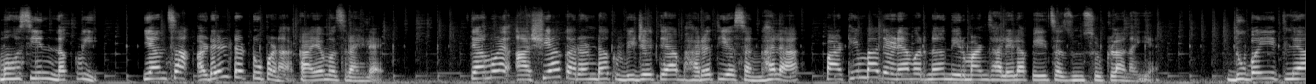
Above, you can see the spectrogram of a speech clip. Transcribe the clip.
मोहसिन नकवी यांचा अडेलटट्टूपणा कायमच राहिलाय. त्यामुळे आशिया करंडक विजेत्या भारतीय संघाला पाठिंबा देण्यावरनं निर्माण झालेला पेच अजून सुटला नाहीये. दुबई इथल्या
